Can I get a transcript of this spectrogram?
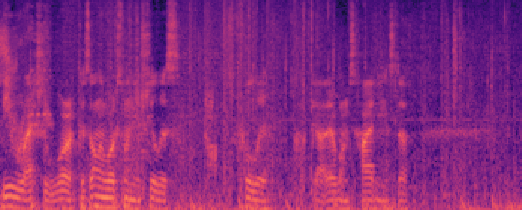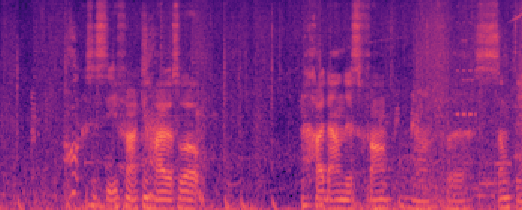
Bee will actually work. Because it only works when your shield is fully. God, everyone's hiding and stuff. Let's just see if I can hide as well. Hide down this fountain of uh, something.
